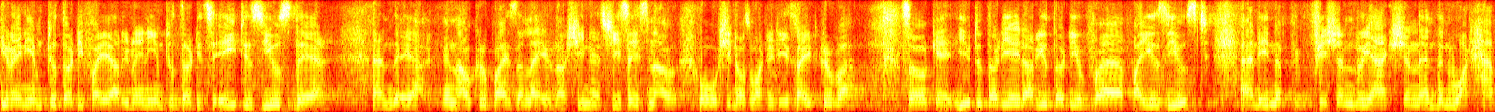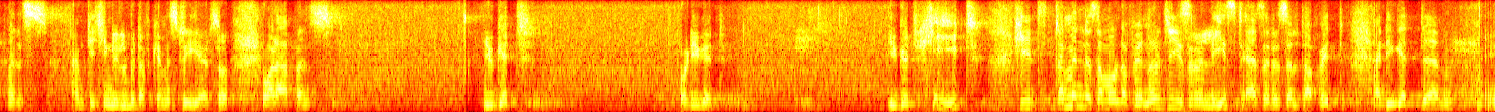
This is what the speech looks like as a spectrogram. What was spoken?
Uranium-235 or uranium-238 is used there. And yeah and now Krupa is alive. Now she knows she says now oh she knows what it is right Krupa? So okay U-238 or U-35 is used. And in a fission reaction and then what happens? I'm teaching a little bit of chemistry here. So what happens? You get? What do you get you get heat. Heat tremendous amount of energy is released as a result of it. And you get um, I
